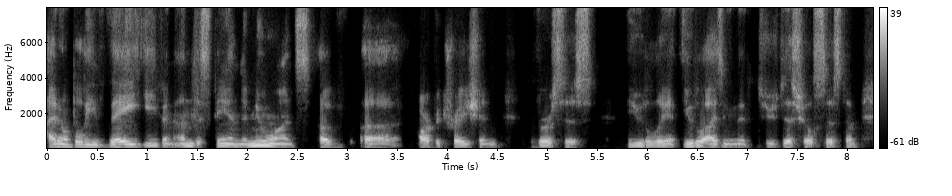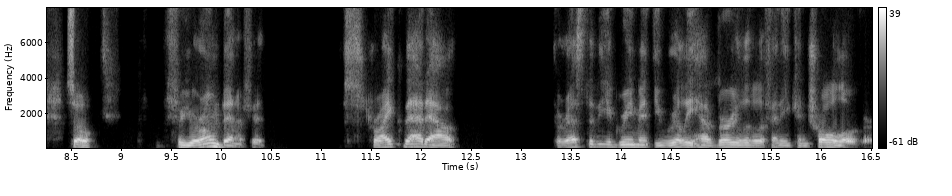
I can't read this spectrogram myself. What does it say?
I don't believe they even understand the nuance of uh, arbitration versus utilizing the judicial system. So, for your own benefit, strike that out. The rest of the agreement, you really have very little, if any, control over.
